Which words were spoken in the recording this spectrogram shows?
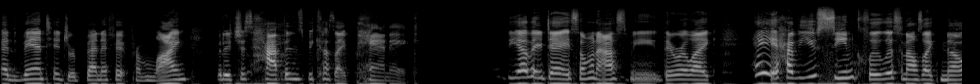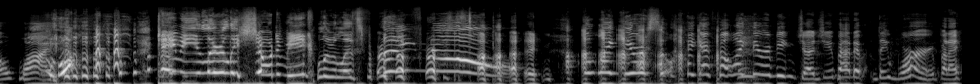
advantage or benefit from lying, but it just happens because I panic. The other day, someone asked me, they were like, Hey, have you seen Clueless? And I was like, No. Why? Katie, you literally showed me Clueless for the know. first time. But like they were so like I felt like they were being judgy about it. They weren't, but I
